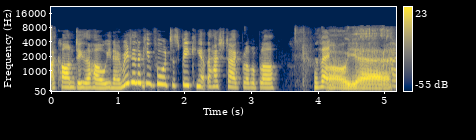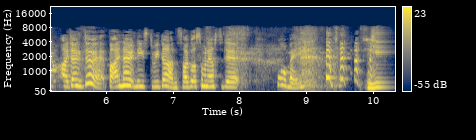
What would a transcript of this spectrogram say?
I can't do the whole. You know, really looking forward to speaking at the hashtag blah blah blah event. Oh yeah, So I don't do it, but I know it needs to be done, so I got someone else to do it for me.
